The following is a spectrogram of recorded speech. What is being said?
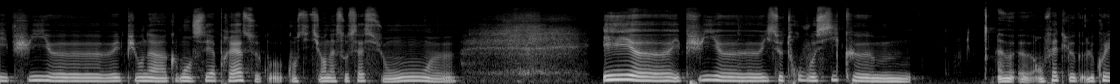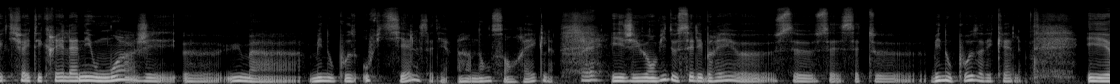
Et puis, euh, et puis on a commencé après à se constituer en association. Euh. et, euh, et, puis il se trouve aussi que, en fait, le, collectif a été créé l'année où moi j'ai eu ma ménopause officielle, c'est-à-dire un an sans règles. Et j'ai eu envie de célébrer cette ménopause avec elle. Et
